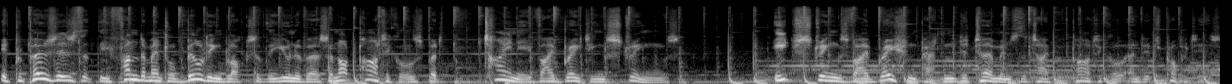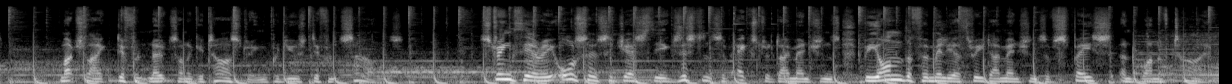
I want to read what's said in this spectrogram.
It proposes that the fundamental building blocks of the universe are not particles, but tiny vibrating strings. Each string's vibration pattern determines the type of particle and its properties. Much like different notes on a guitar string produce different sounds. String theory also suggests the existence of extra dimensions beyond the familiar three dimensions of space and one of time.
